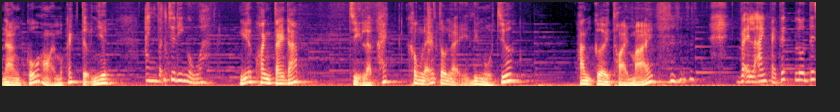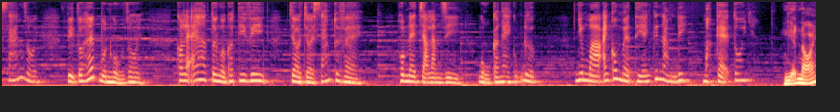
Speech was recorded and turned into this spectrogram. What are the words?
Nàng cố hỏi một cách tự nhiên. Anh vẫn chưa đi ngủ à? Nghĩa khoanh tay đáp Chỉ là khách Không lẽ tôi lại đi ngủ trước? Hằng cười thoải mái. Vậy là anh phải thức luôn tới sáng rồi Vì tôi hết buồn ngủ rồi. Có lẽ tôi ngồi coi tivi Chờ trời sáng tôi về. Hôm nay chả làm gì Ngủ cả ngày cũng được. Nhưng mà anh có mệt thì anh cứ nằm đi Mặc kệ tôi nhé. Nghĩa nói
